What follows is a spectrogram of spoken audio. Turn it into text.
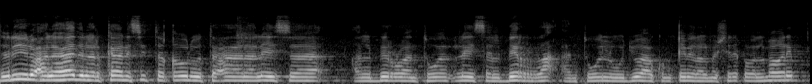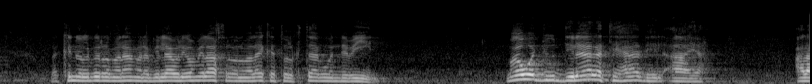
daliil عalى hadi اlarkan sita qowluhu tacaalى laysa albir an laysa albira an tuwaluu wujuhakum qibla اlmashriqi wاlmgrib lakin albira man amana biاllah wاlyوم اlآkhir wاlmalaikaةi wاlkitabi wالnabiyin ma wجه dilaalة hadihi الآية عalى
